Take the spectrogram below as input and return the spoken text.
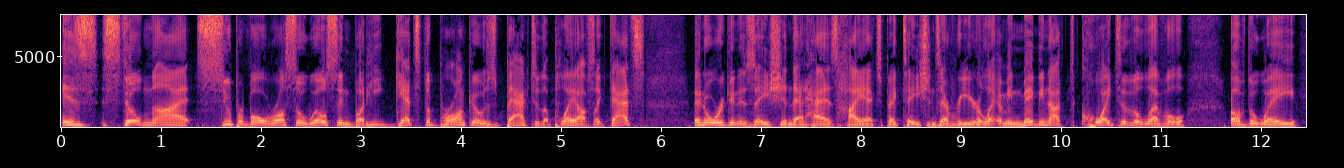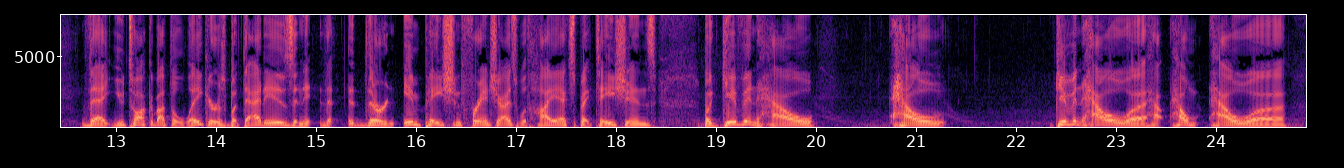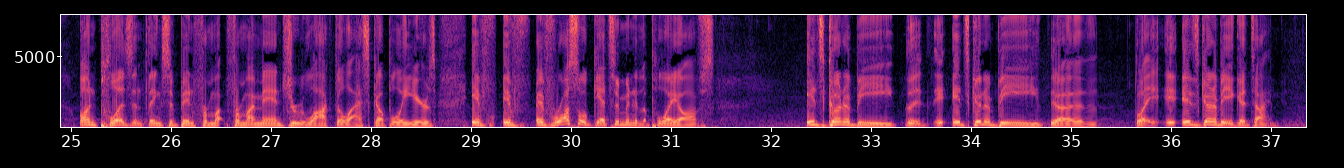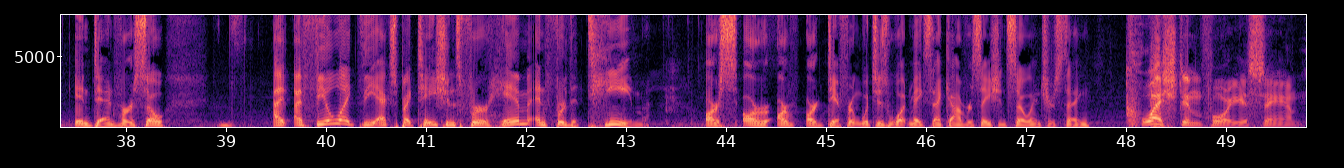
is still not Super Bowl Russell Wilson, but he gets the Broncos back to the playoffs, like that's an organization that has high expectations every year. Like, I mean, maybe not quite to the level of the way that you talk about the Lakers, but that is an they're an impatient franchise with high expectations. But given how how given how uh, how how how uh, unpleasant things have been for my, for my man Drew Lock the last couple of years, if if if Russell gets him into the playoffs, it's gonna be it's gonna be uh, it's gonna be a good time in Denver. So I, I feel like the expectations for him and for the team are are are, are different, which is what makes that conversation so interesting. Question for you, Sam.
